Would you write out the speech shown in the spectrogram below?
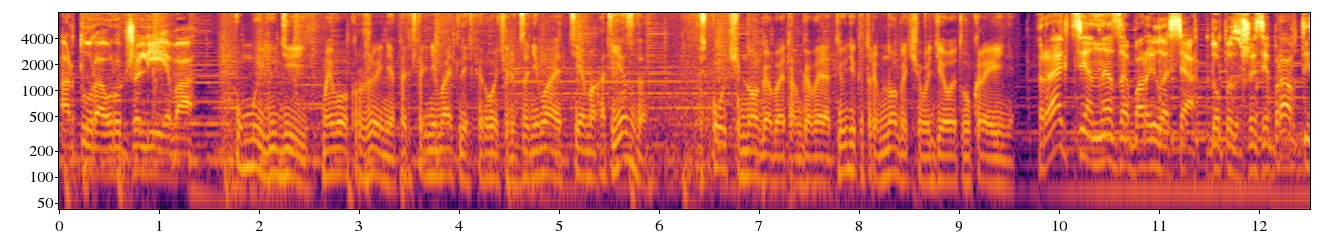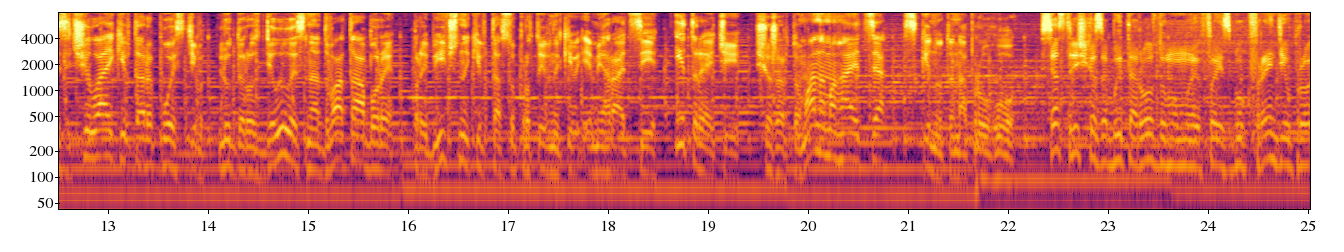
Артура Уруджалієва. Умы людей, моего окружения, предпринимателей в первую очередь, занимает тема отъезда. Очень много об этом говорят. Люди, которые много чего делают в Украине. Реакція не забарилася. Допис вже зібрав тисячі лайків та репостів. Люди розділились на два табори: прибічників та супротивників еміграції. І третій, що жартома намагається скинути напругу. Вся стрічка забита роздумами фейсбук френдів про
